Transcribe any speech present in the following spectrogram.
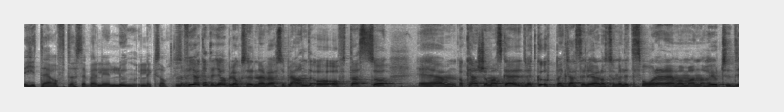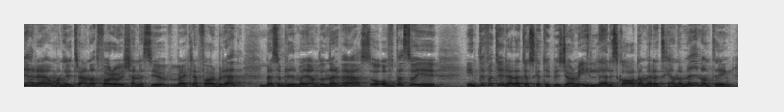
hittar jag oftast ett väldigt lugn liksom. Men för jag, kan inte, jag blir också nervös ibland och oftast så, ehm, och kanske om man ska du vet, gå upp en klass eller göra något som är lite svårare än vad man har gjort tidigare och man har ju tränat för och känner sig ju verkligen förberedd. Men så blir man ju ändå nervös och ofta så är ju, inte för att jag är rädd att jag ska typ göra mig illa eller skada mig eller att det ska hända mig någonting,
